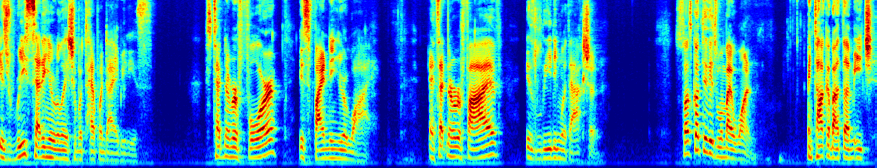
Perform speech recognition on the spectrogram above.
is resetting your relationship with type 1 diabetes. Step number four is finding your why. And step number five is leading with action. So let's go through these one by one and talk about them each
